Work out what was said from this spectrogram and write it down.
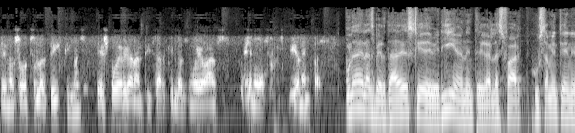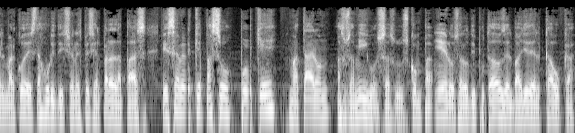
de nosotros, las víctimas, es poder garantizar que las nuevas generaciones vivan en paz. Una de las verdades que deberían entregar las FARC justamente en el marco de esta jurisdicción especial para la paz es saber qué pasó, por qué mataron a sus amigos, a sus compañeros, a los diputados del Valle del Cauca.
